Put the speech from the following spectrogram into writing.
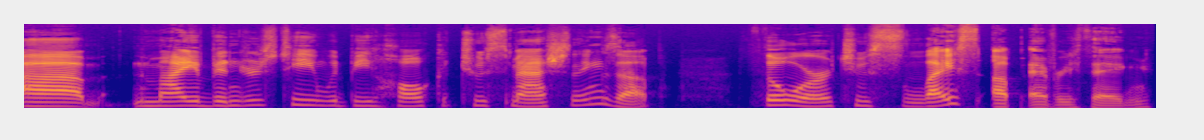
Um, my Avengers team would be Hulk to smash things up, Thor to slice up everything,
